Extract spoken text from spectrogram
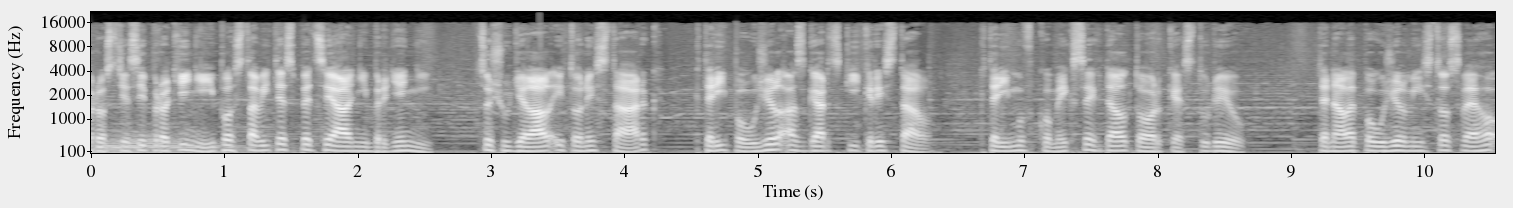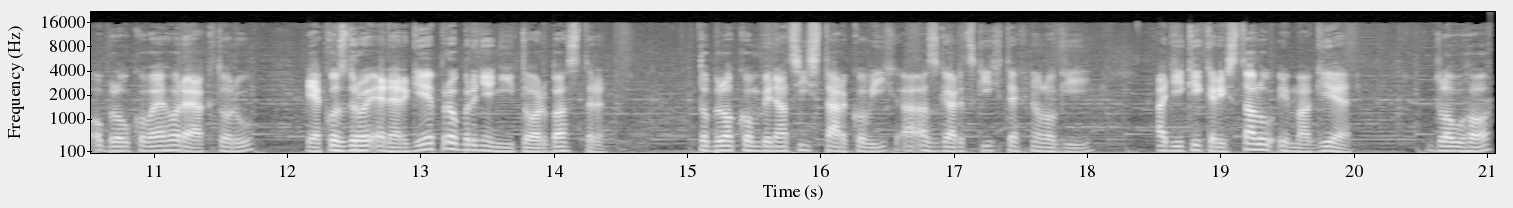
Prostě si proti ní postavíte speciální brnění, což udělal i Tony Stark, který použil Asgardský krystal, který mu v komiksech dal Thor ke studiu. Ten ale použil místo svého obloukového reaktoru jako zdroj energie pro brnění Thorbuster. To bylo kombinací Starkových a Asgardských technologií a díky krystalu i magie. Dlouho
